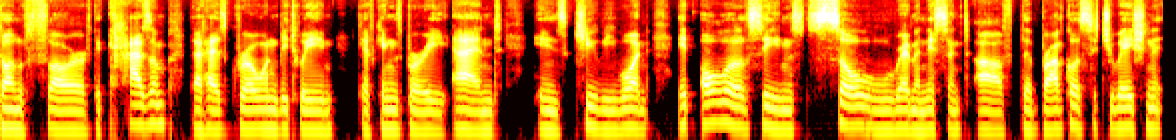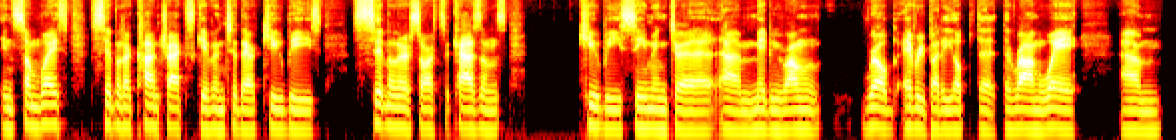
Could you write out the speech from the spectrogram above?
gulf or the chasm that has grown between Cliff Kingsbury and his QB1. It all seems so reminiscent of the Broncos situation in some ways. Similar contracts given to their QBs, similar sorts of chasms. QB seeming to um, maybe wrong rub everybody up the, the wrong way. Um,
